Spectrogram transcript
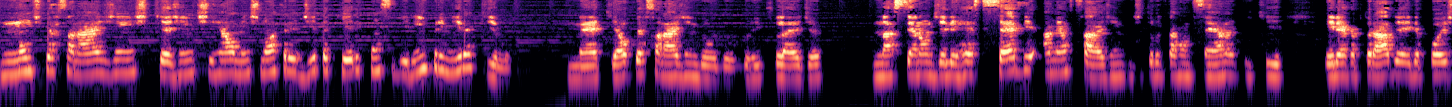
num dos personagens que a gente realmente não acredita que ele conseguiria imprimir aquilo, né? Que é o personagem do, do, do Heath Ledger na cena onde ele recebe a mensagem de tudo que está acontecendo e que ele é capturado e aí depois,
